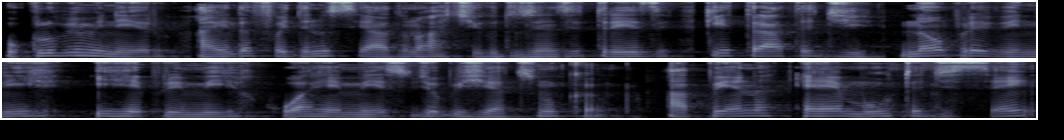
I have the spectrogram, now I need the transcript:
O Clube Mineiro ainda foi denunciado no artigo 213, que trata de não prevenir e reprimir o arremesso de objetos no campo. A pena é multa de 100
